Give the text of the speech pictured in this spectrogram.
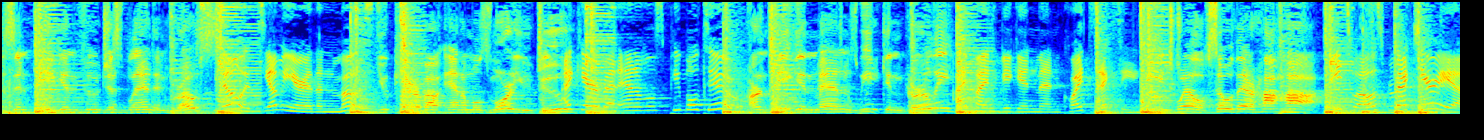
Isn't vegan food just bland and gross? No, it's yummier than most. You care about animals more, you do. I care about animals, people too. Aren't vegan men weak and girly? I find vegan men quite sexy. B12, so they're haha. B12's for bacteria.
